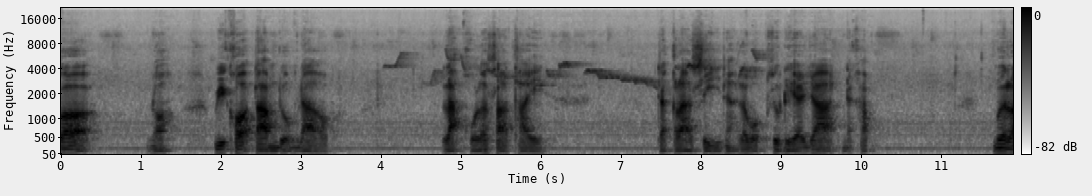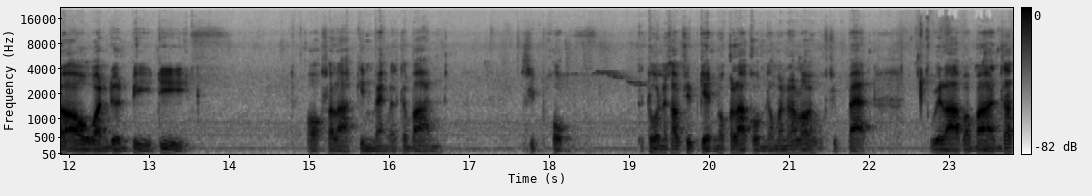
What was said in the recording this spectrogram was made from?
ก็เนาะวิเคราะห์ตามดวงดาว หลักโหราศาสตร์ไทย จากราศีนะระบบสุริยญาตินะครับ เมื่อเราเอาวันเดือนปีที่ ออกสลากกินแบ่งรัฐบาล 16โทษนะครับ 17 มกราคม 2568 เวลาประมาณสัก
